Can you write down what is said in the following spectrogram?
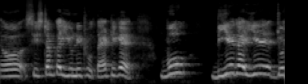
सिस्टम का यूनिट होता है, ठीक है, वो दिए गए ये जो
